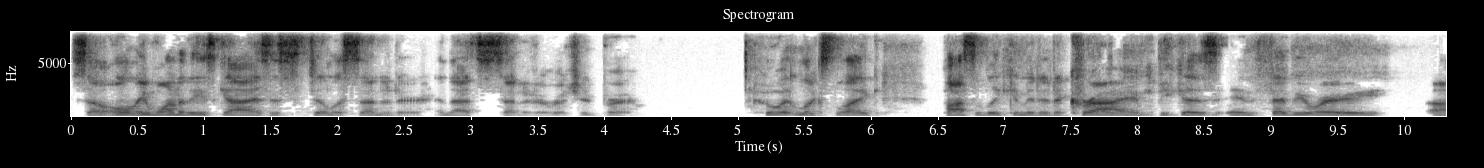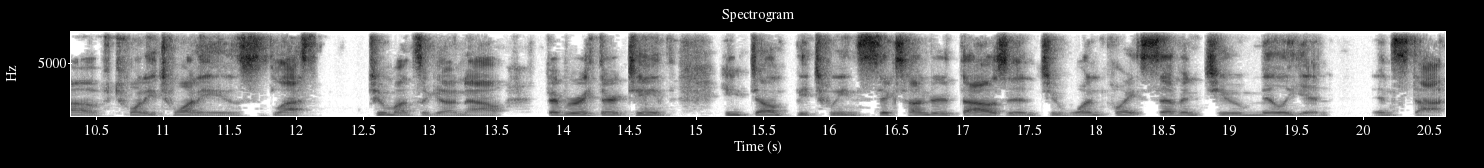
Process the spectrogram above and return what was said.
So only one of these guys is still a senator, and that's Senator Richard Burr, who it looks like possibly committed a crime because in February of 2020, is last two months ago now, February 13th, he dumped between 600,000 to 1.72 million in stock,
